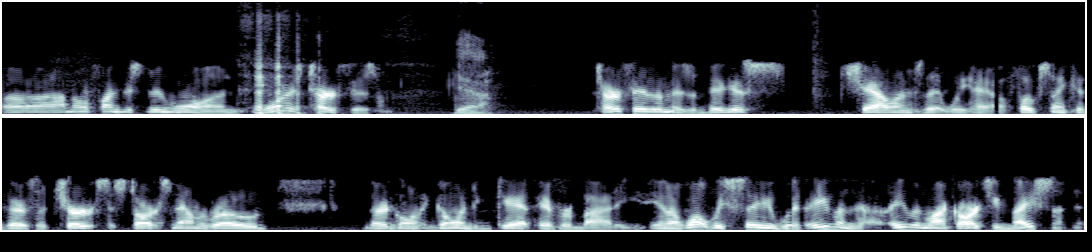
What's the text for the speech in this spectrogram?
I don't know if I can just do one. One is turfism. Yeah. turfism is the biggest challenge that we have. Folks think if there's a church that starts down the road, they're going going to get everybody. You know what we see with even uh, even like Archie Mason at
